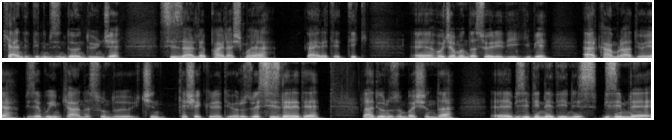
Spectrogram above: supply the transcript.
kendi dilimizin döndüğünce sizlerle paylaşmaya gayret ettik. E, hocamın da söylediği gibi Erkam Radyo'ya bize bu imkanı sunduğu için teşekkür ediyoruz. Ve sizlere de radyonuzun başında e, bizi dinlediğiniz, bizimle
